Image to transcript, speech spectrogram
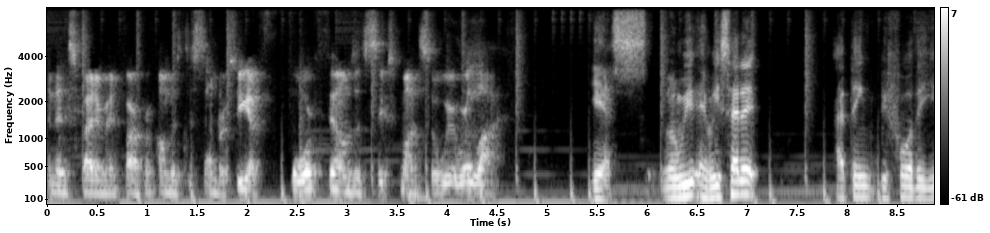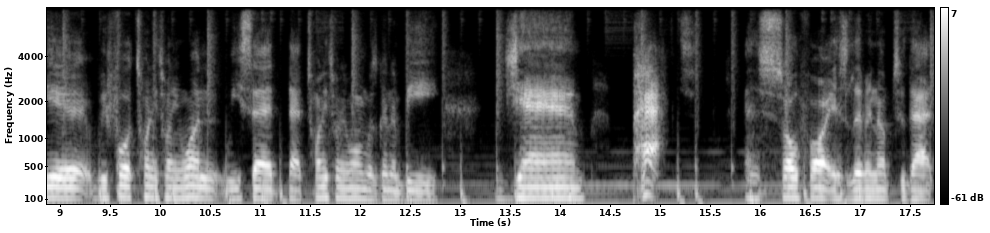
And then Spider-Man Far From Home is December. So you got four films in six months. So we're we're live. Yes. When we and we said it I think before the year before 2021, we said that 2021 was going to be jam packed, and so far is living up to that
